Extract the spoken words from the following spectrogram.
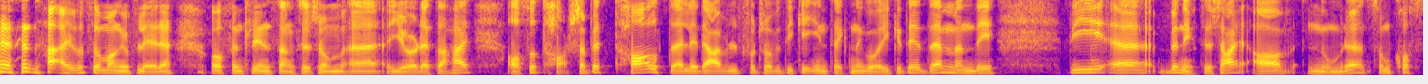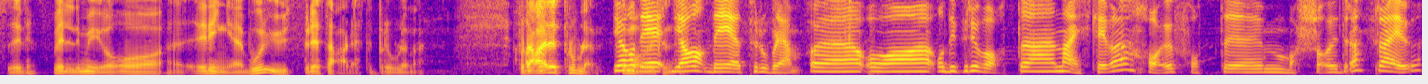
det er jo så mange flere offentlige instanser som eh, gjør dette her. Altså tar seg betalt, eller det er vel for så vidt ikke inntektene går ikke til dem, men de, de eh, benytter seg av numre som koster veldig mye å ringe. Hvor utbredt er dette problemet? For det er et problem. Ja, det, ja, det er et problem. Eh, Og, og det private næringslivet har jo fått eh, marsjordre fra EU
